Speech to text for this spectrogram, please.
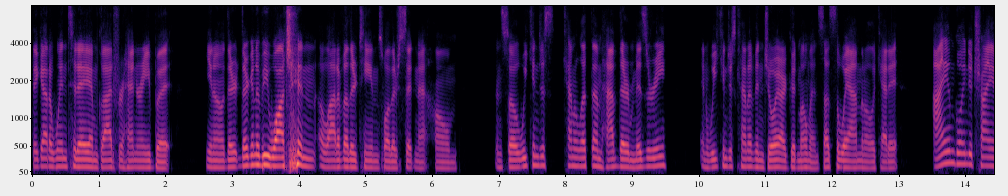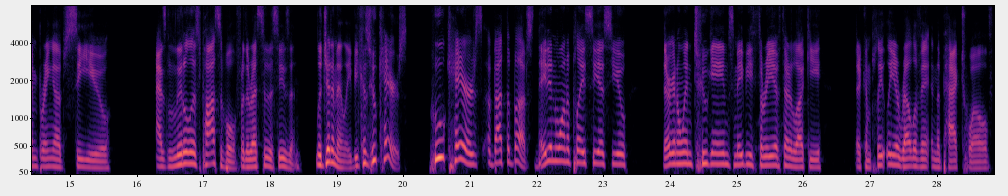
they got to win today. I'm glad for Henry, but, you know, they're, they're going to be watching a lot of other teams while they're sitting at home. And so we can just kind of let them have their misery and we can just kind of enjoy our good moments. That's the way I'm going to look at it. I am going to try and bring up CU as little as possible for the rest of the season, legitimately, because who cares? Who cares about the Buffs? They didn't want to play CSU. They're going to win two games, maybe three if they're lucky. They're completely irrelevant in the Pac 12.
